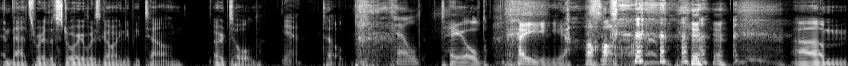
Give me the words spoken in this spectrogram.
and that's where the story was going to be told or told. Yeah. told Tell. tailed. Hey. Um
